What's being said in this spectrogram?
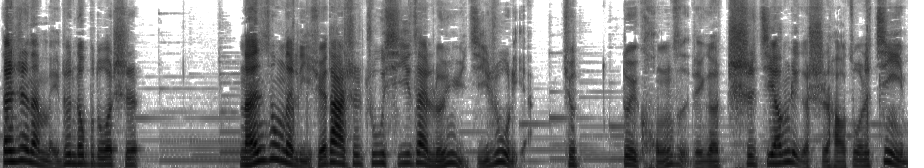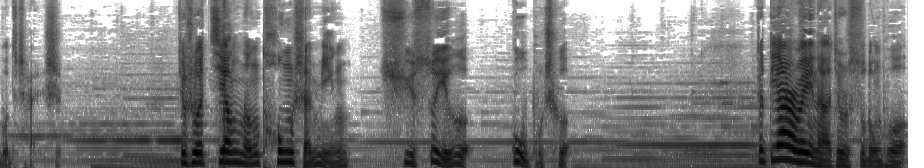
但是呢每顿都不多吃。南宋的理学大师朱熹在《论语集注》里啊，就对孔子这个吃姜这个嗜好做了进一步的阐释，就说姜能通神明，去岁恶，故不撤。这第二位呢就是苏东坡，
